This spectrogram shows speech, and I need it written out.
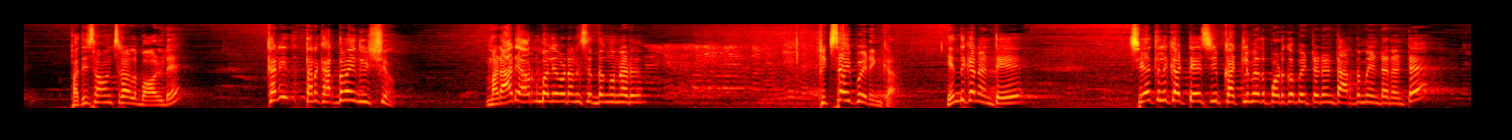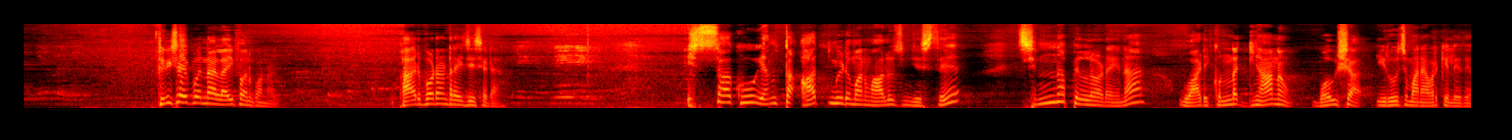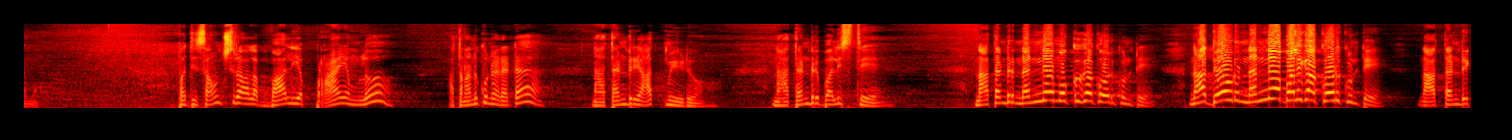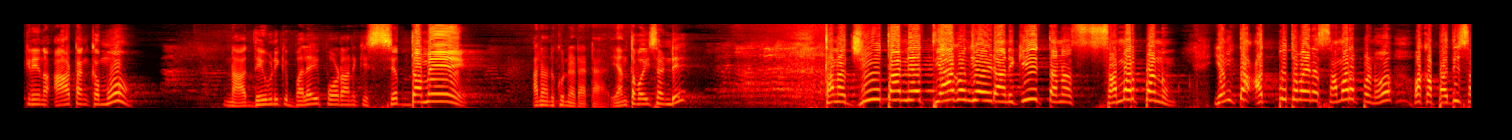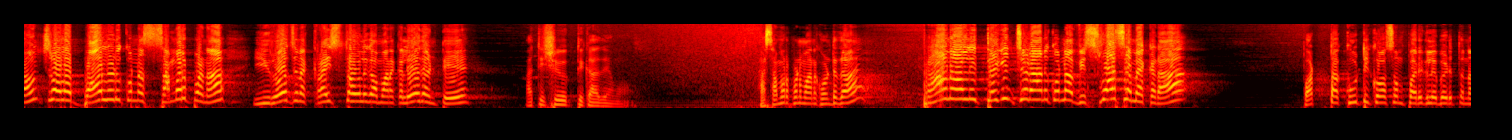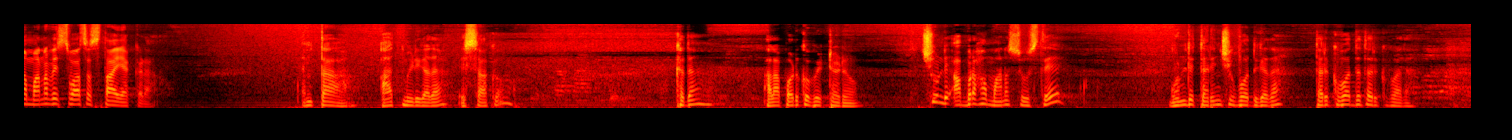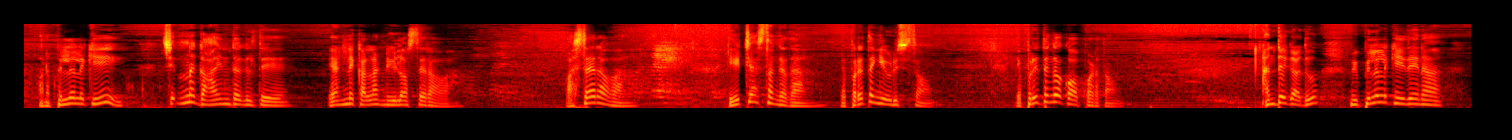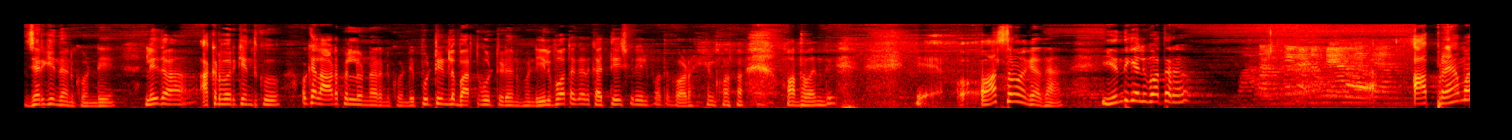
పది సంవత్సరాల బాల్డే. కానీ తనకు అర్థమైంది విషయం. మా డాడీ ఎవరిని బలి ఇవ్వడానికి సిద్ధంగా ఉన్నాడు? ఫిక్స్ అయిపోయాడు ఇంకా. ఎందుకనంటే చేతులు కట్టేసి కట్ల మీద పడుకోబెట్టాడంటే అర్థం ఏంటనంటే ఫినిష్ అయిపోయింది నా లైఫ్ అనుకున్నాడు. పారిపోవడానికి ట్రై చేశాడా? ఇస్సాకు ఎంత ఆత్మీయుడు మనం ఆలోచన చేస్తే చిన్న పిల్లాడైనా వాడికి ఉన్న జ్ఞానం బహుశా ఈరోజు మన ఎవరికీ లేదేమో. పది సంవత్సరాల బాల్య ప్రాయంలో అతను అనుకున్నాడట నా తండ్రి ఆత్మీయుడు నా తండ్రి బలిస్తే నా తండ్రి నన్నే మొక్కుగా కోరుకుంటే నా దేవుడు నన్నే బలిగా కోరుకుంటే నా తండ్రికి నేను ఆటంకము నా దేవునికి బలైపోవడానికి సిద్ధమే అని అనుకున్నాడట. ఎంత వయసు అండి తన జీవితాన్నే త్యాగం చేయడానికి తన సమర్పణం ఎంత అద్భుతమైన సమర్పణ ఒక పది సంవత్సరాల బాలుడుకున్న సమర్పణ ఈ రోజున క్రైస్తవులుగా మనకు లేదంటే అతిశయోక్తి కాదేమో. ఆ సమర్పణ మనకు ఉంటుందా? ప్రాణాల్ని తెగించడానికి ఉన్న విశ్వాసం ఎక్కడ? పొట్ట కూటి కోసం పరుగులు పెడుతున్న మన విశ్వాస స్థాయి ఎక్కడ? ఎంత ఆత్మీయుడు కదా ఇస్సాకు? కదా? అలా పడుకోబెట్టాడు. చూడండి అబ్రహం మనసు చూస్తే గుండె తరించుకుపోద్ది కదా? తరుకుపోద్దా తరుకుపోదా మన పిల్లలకి చిన్న గాయం తగిలితే వెంటనే కళ్ళంటి నీళ్ళు వస్తాయి రావా? వస్తాయి రావా? ఏడ్ చేస్తాం కదా? విపరీతంగా ఏడుస్తాం. విపరీతంగా కోపపడతాం. అంతేకాదు మీ పిల్లలకి ఏదైనా జరిగింది అనుకోండి లేదా అక్కడి వరకు ఎందుకు ఒకవేళ ఆడపిల్లలు ఉన్నారనుకోండి పుట్టింట్లో భర్త పుట్టాడు అనుకోండి వెళ్ళిపోతా కదా కత్తి వేసుకుని వెళ్ళిపోతా గొడవ కొంతమంది. వాస్తవం కదా? ఎందుకు వెళ్ళిపోతారు? ఆ ప్రేమ.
